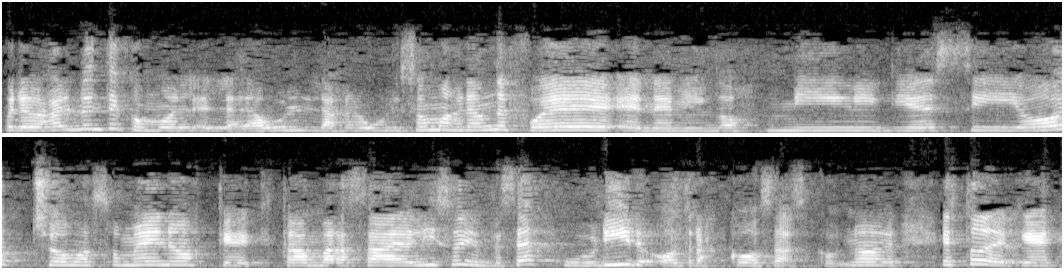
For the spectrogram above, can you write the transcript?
pero realmente como la, revolución más grande fue en el 2018 más o menos, que, estaba embarazada de Liso y empecé a descubrir otras cosas. Esto de que,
